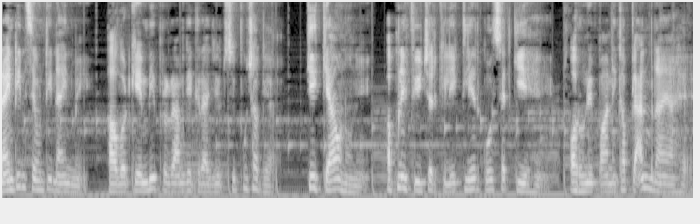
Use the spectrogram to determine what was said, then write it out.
1979 में हार्वर्ड के एमबी प्रोग्राम के ग्रेजुएट से पूछा गया कि क्या उन्होंने अपने फ्यूचर के लिए क्लियर गोल सेट किए हैं और उन्हें पाने का प्लान बनाया है।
